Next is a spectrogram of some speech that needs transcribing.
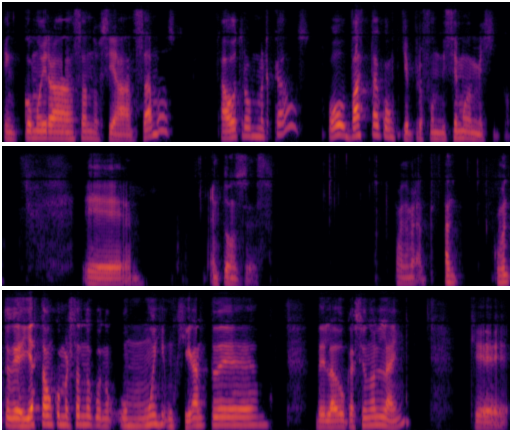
en cómo ir avanzando, si avanzamos a otros mercados o basta con que profundicemos en México. Eh, entonces, bueno, mira, comento que ya estamos conversando con un, muy, un gigante de, de, la educación online que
